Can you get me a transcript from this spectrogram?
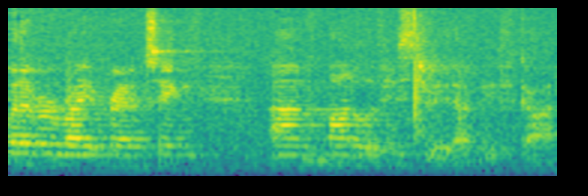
whatever right branching um, model of history that we've got.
